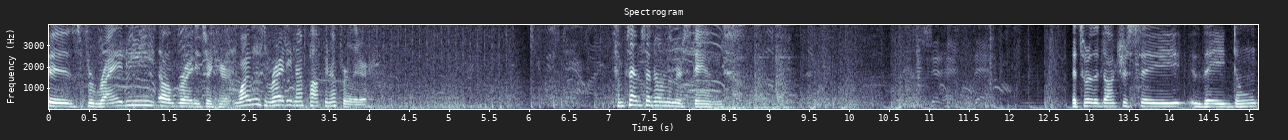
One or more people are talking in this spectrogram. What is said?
is Variety... Oh, Variety's right here. Why was Variety not popping up earlier? Sometimes I don't understand. It's where the doctors say they don't...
